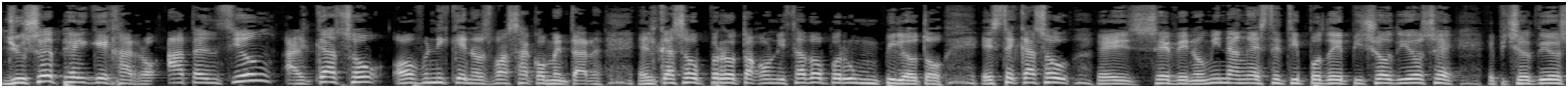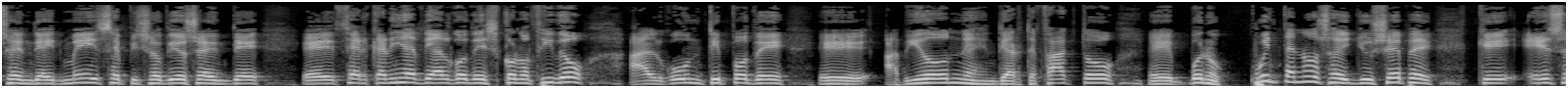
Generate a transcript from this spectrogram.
Giuseppe Guijarro, atención al caso OVNI que nos vas a comentar. El caso protagonizado por un piloto. Este caso eh, se denominan este tipo de episodios, eh, episodios de Airmaze, episodios de eh, cercanía de algo desconocido, algún tipo de eh, avión, eh, de artefacto. Eh, bueno, cuéntanos, Giuseppe, qué es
